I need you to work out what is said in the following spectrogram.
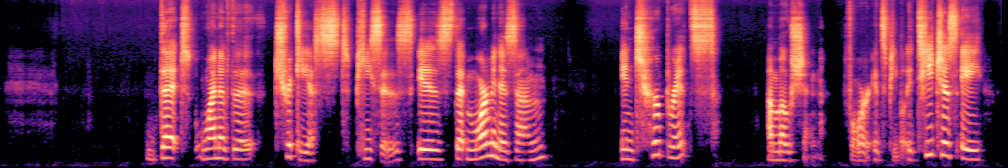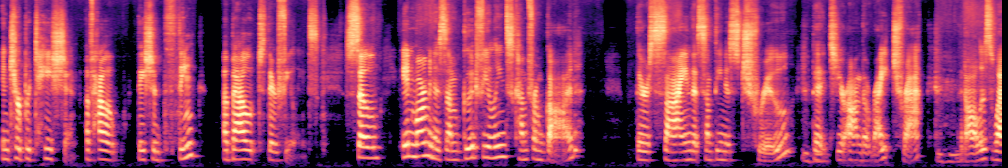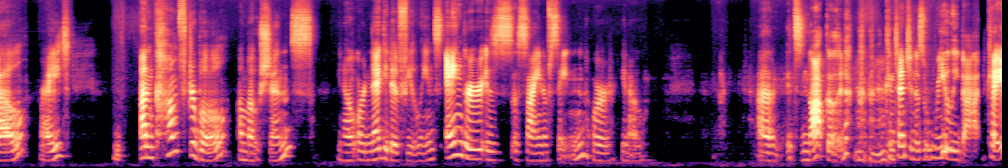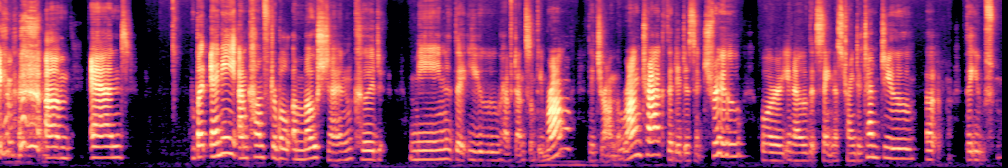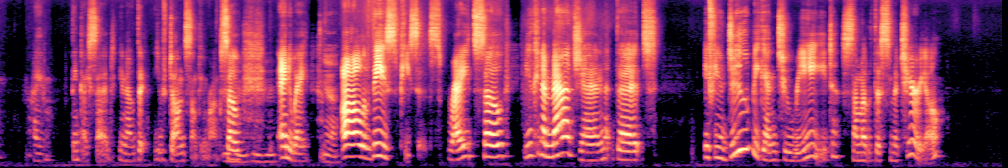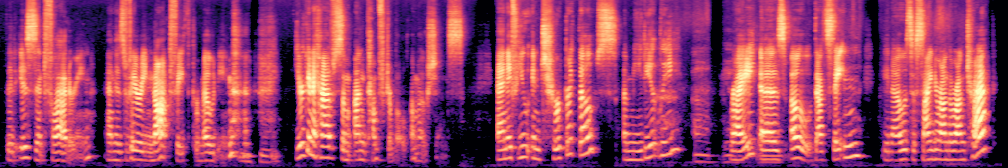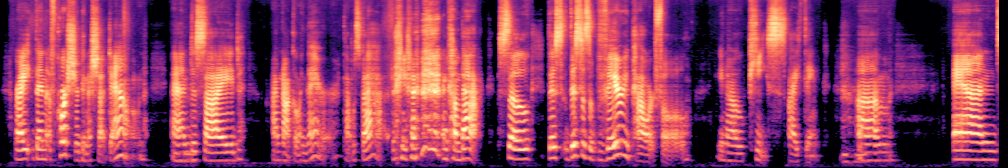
that one of the trickiest pieces is that Mormonism interprets emotion for its people. It teaches a interpretation of how they should think about their feelings. So in Mormonism, good feelings come from God. They're a sign that something is true, Mhm, that you're on the right track, mhm, that all is well, right? Uncomfortable emotions, you know, or negative feelings. Anger is a sign of Satan, or, you know, uh, it's not good. mhm. Contention is really bad, okay? Okay, um, and, but any uncomfortable emotion could mean that you have done something wrong, that you're on the wrong track, that it isn't true, or, you know, that Satan is trying to tempt you, uh, that you've, I think I said, you know, that you've done something wrong. So, Mhm, mhm. anyway, yeah. all of these pieces, right? So you can imagine that if you do begin to read some of this material that isn't flattering and is very not faith promoting, Mhm. you're going to have some uncomfortable emotions. And if you interpret those immediately, Um, yeah, right, as, oh, that's Satan, you know, it's a sign you're on the wrong track, right, then of course you're going to shut down and Mhm. decide, I'm not going there. That was bad, and come back. So this this is a very powerful, you know, piece, I think. Mhm. Um, and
